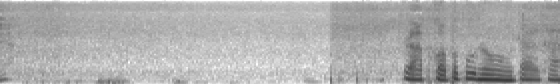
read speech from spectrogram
ค่ะกราบขอบพระคุณหลวงตาค่ะ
